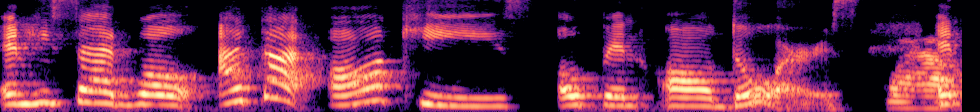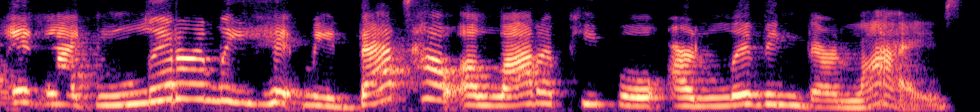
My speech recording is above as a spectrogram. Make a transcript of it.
And he said, well, I thought all keys open all doors. Wow. And it like literally hit me. That's how a lot of people are living their lives.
